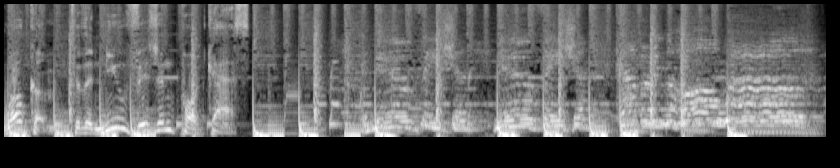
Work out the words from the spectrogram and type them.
Welcome to the New Vision Podcast. New vision, new vision, covering the whole world.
